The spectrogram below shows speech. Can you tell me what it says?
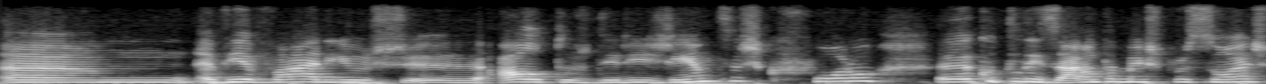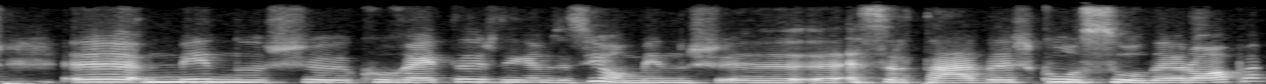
um, havia vários uh, altos dirigentes que foram, uh, que utilizaram também expressões uh, menos uh, corretas, digamos assim, ou menos acertadas com o sul da Europa.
